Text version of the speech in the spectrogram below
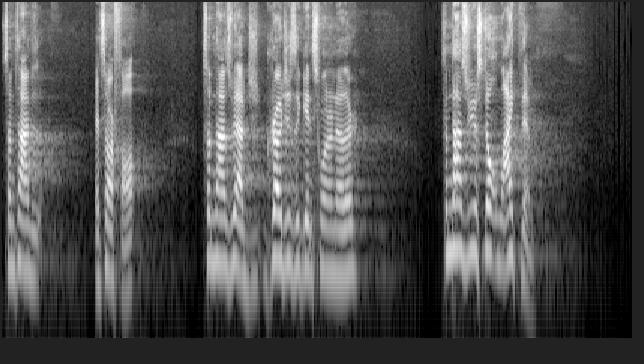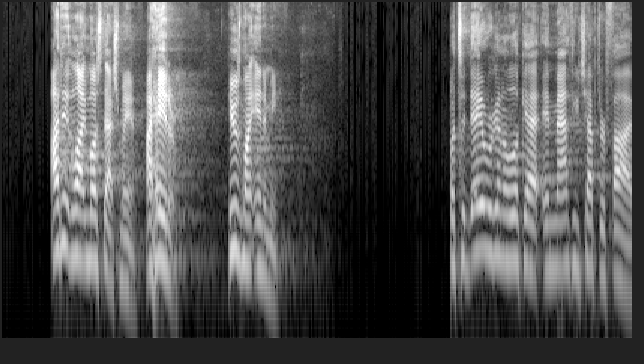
Sometimes it's our fault. Sometimes we have grudges against one another. Sometimes we just don't like them. I didn't like Mustache Man. I hate him. He was my enemy. But today we're going to look at in Matthew chapter 5,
